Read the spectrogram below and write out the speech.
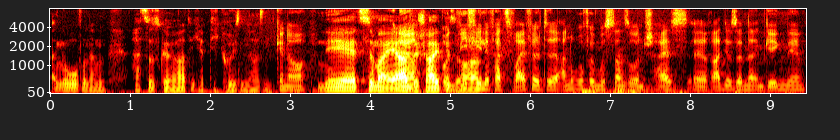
angerufen und haben, hast du es gehört? Ich habe dich grüßen lassen. Genau. Nee, jetzt sind wir ja, Ja, Bescheid und gesagt. wie viele verzweifelte Anrufe muss dann so ein scheiß äh, Radiosender entgegennehmen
